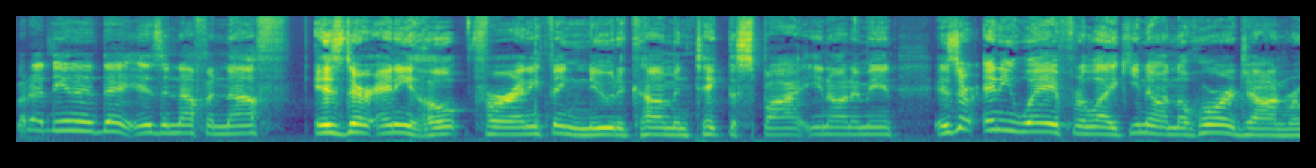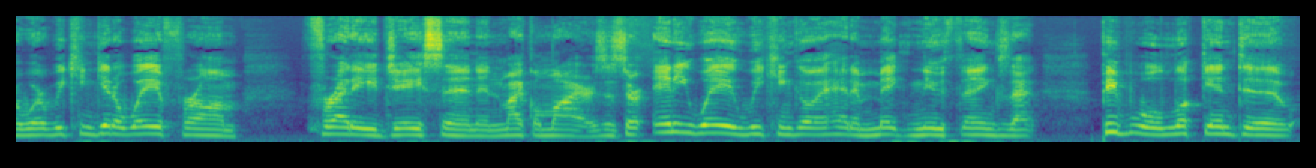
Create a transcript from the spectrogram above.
But at the end of the day, is enough enough? is there any hope for anything new to come and take the spot? You know what I mean? Is there any way for like, you know, in the horror genre where we can get away from Freddy, Jason, and Michael Myers? Is there any way we can go ahead and make new things that people will look into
